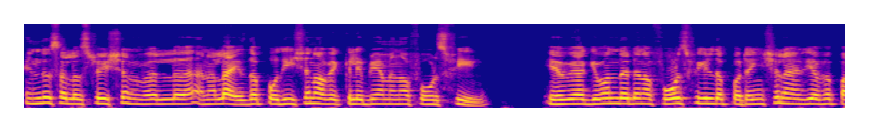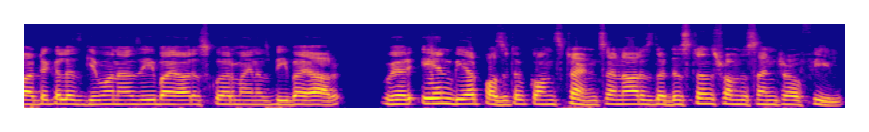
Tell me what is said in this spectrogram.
In this illustration, we'll uh, analyze the position of equilibrium in a force field. Here we are given that in a force field, the potential energy of a particle is given as A by R square minus B by R, where A and B are positive constants and R is the distance from the center of field.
